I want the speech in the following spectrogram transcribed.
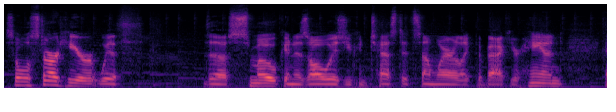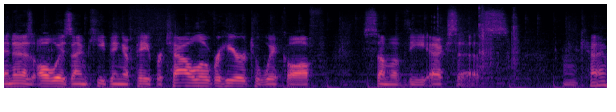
So we'll start here with the smoke, and as always, you can test it somewhere like the back of your hand. And as always, I'm keeping a paper towel over here to wick off some of the excess. Okay.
